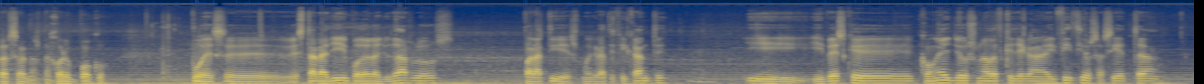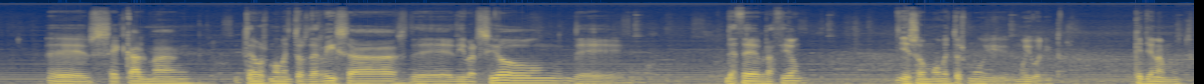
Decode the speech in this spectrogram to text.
personas mejore un poco, pues eh, estar allí, poder ayudarlos, para ti es muy gratificante. Y, y ves que con ellos, una vez que llegan al edificio, se asientan, eh, se calman, tenemos momentos de risas, de diversión, de, de celebración y son momentos muy, muy bonitos, que llenan mucho.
